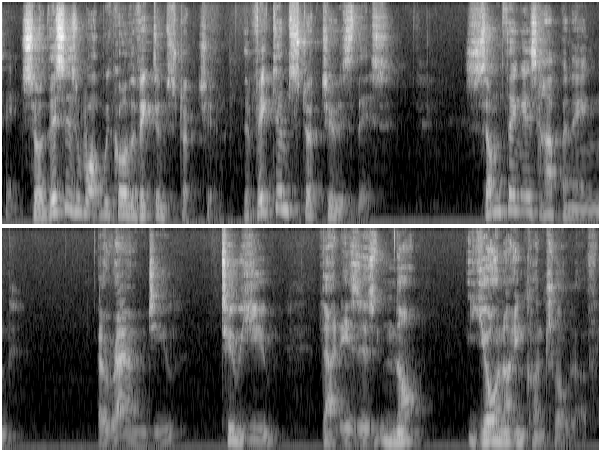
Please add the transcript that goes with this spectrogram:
¿sí? So this is what we call the victim structure. The victim structure is this. Something is happening around you, to you, that is, is not you're not in control of.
